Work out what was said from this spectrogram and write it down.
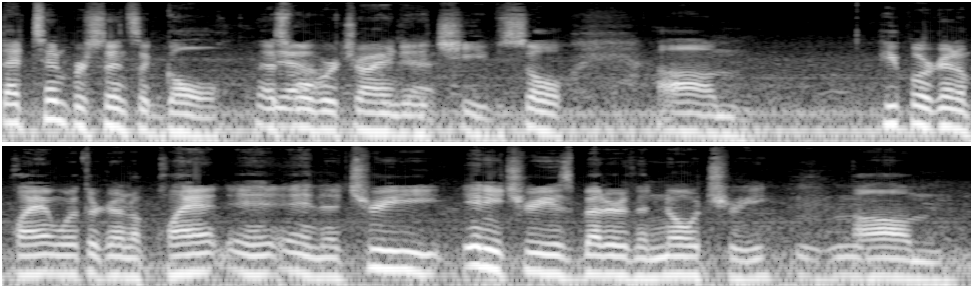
that ten percent is a goal. That's Yeah, what we're trying to achieve. So. Um, People are going to plant what they're going to plant, and and a tree, any tree is better than no tree. Mm-hmm. Um,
